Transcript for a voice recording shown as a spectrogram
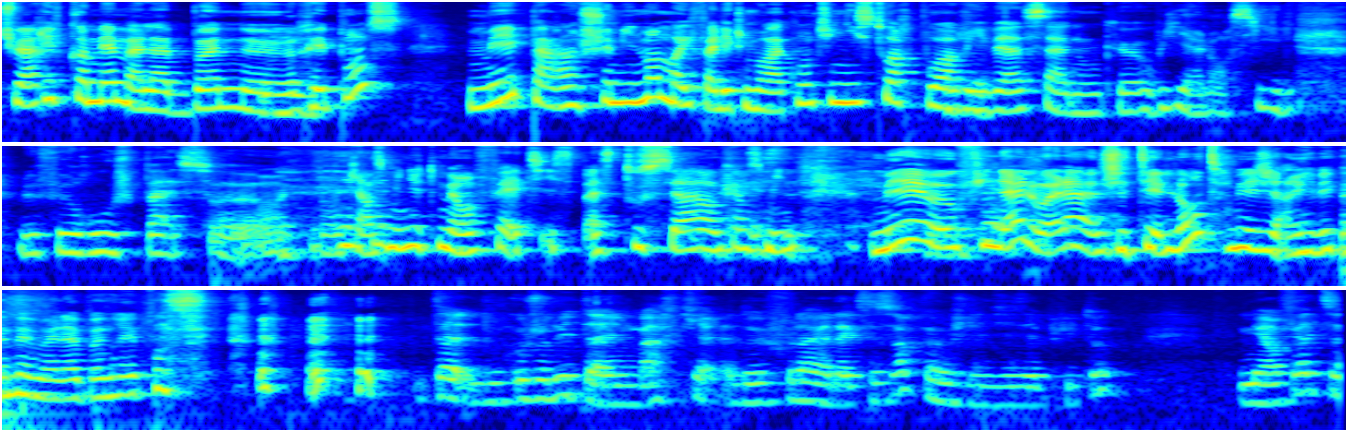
tu arrives quand même à la bonne euh, mm. réponse, mais par un cheminement, moi, il fallait que je me raconte une histoire pour arriver à ça. Donc euh, oui, alors si le feu rouge passe euh, en 15 minutes, mais en fait, il se passe tout ça en 15 minutes. Mais au final, voilà, j'étais lente, mais j'arrivais quand même à la bonne réponse. donc aujourd'hui, tu as une marque de foulards et d'accessoires, comme je le disais plus tôt. Mais en fait,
